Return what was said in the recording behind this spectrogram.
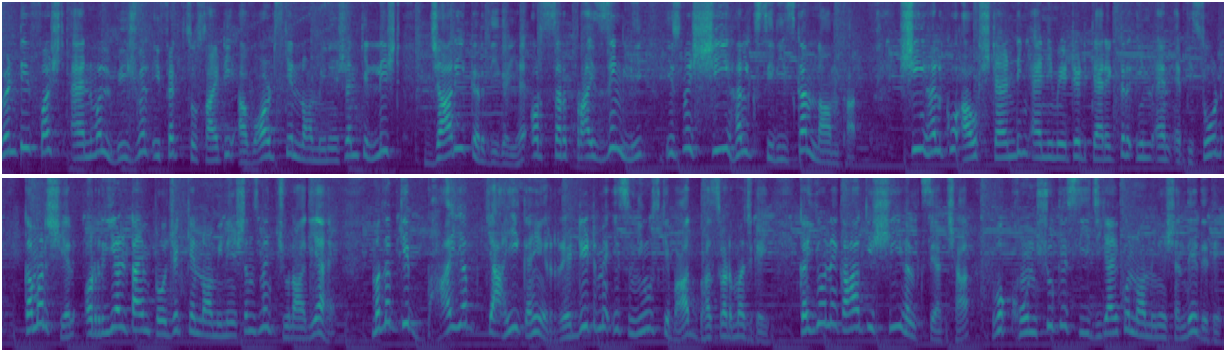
Twenty first annual visual effects society awards के नॉमिनेशन की लिस्ट जारी कर दी गई है और सरप्राइजिंगली इसमें शी हल्क सीरीज़ का नाम था। शी हल को outstanding animated character in an episode, commercial और रियल टाइम प्रोजेक्ट के नॉमिनेशन में चुना गया है। मतलब कि भाई अब क्या ही कहें रेडिट में इस न्यूज़ के बाद भसड़ मच गई। कईयों ने कहा कि शी हल्क से अच्छा वो खोनशु के सीजीआई को नॉमिनेशन दे देते।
